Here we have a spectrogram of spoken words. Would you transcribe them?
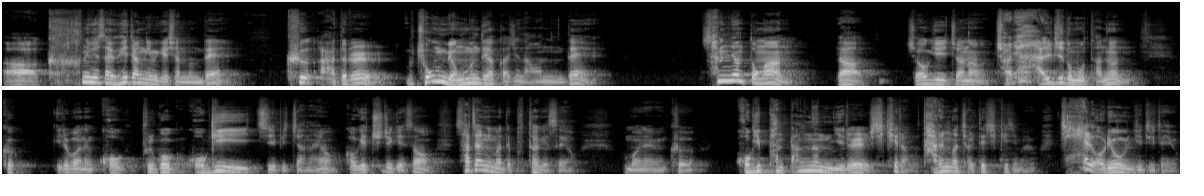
어, 회사의 회장님이 계셨는데 그 아들을 좋은 명문 대학까지 나왔는데 3년 동안 야 저기 있잖아 전혀 알지도 못하는 그 일본의 고, 불고 고깃집 있잖아요 거기에 취직해서 사장님한테 부탁했어요 뭐냐면 그 고기판 닦는 일을 시키라고. 다른 건 절대 시키지 말고 제일 어려운 일이래요.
